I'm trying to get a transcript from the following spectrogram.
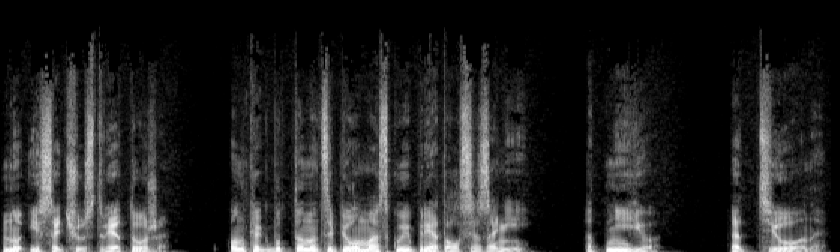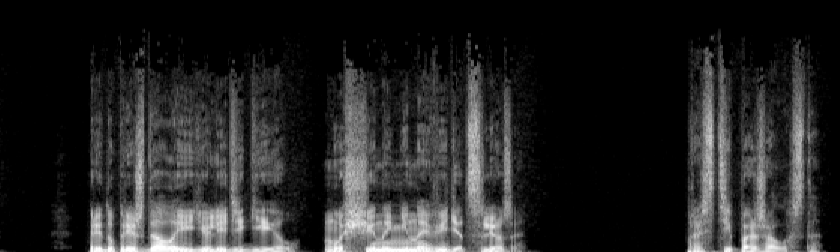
но и сочувствия тоже. Он как будто нацепил маску и прятался за ней. От нее. От Тионы. Предупреждала ее леди Гейл. Мужчины ненавидят слезы. «Прости, пожалуйста», —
